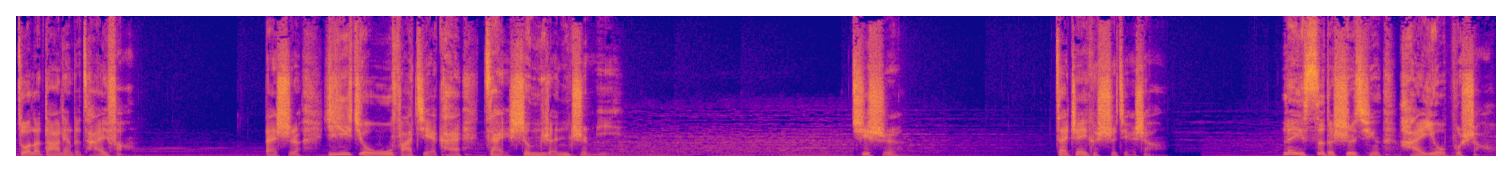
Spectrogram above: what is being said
做了大量的采访，但是依旧无法解开再生人之谜。其实，在这个世界上，类似的事情还有不少，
